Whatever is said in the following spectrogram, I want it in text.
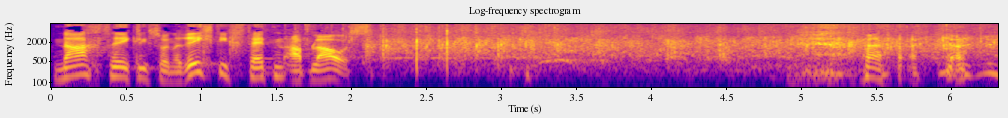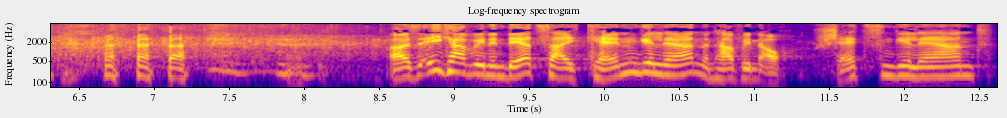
nachträglich so einen richtig fetten Applaus. Also ich habe ihn in der Zeit kennengelernt und habe ihn auch schätzen gelernt.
